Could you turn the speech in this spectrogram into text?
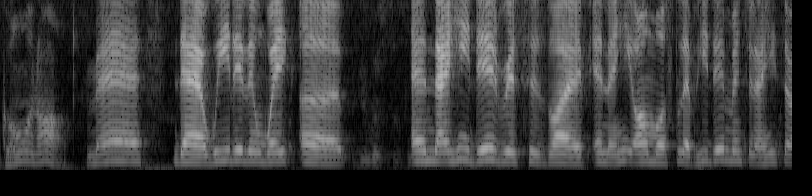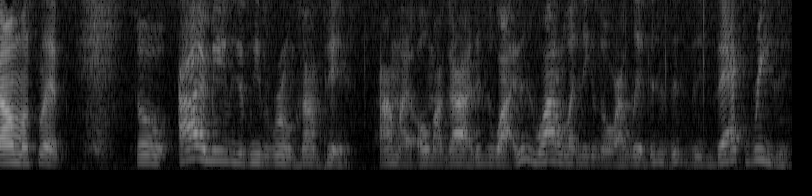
going off. Mad that we didn't wake up he risked his life. and that he did risk his life and that he almost slipped. He did mention that. He said I almost slipped. So I immediately just leave the room because I'm pissed. I'm like, oh my god, this is why. This is why I don't let niggas know where I live. This is this is the exact reason.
